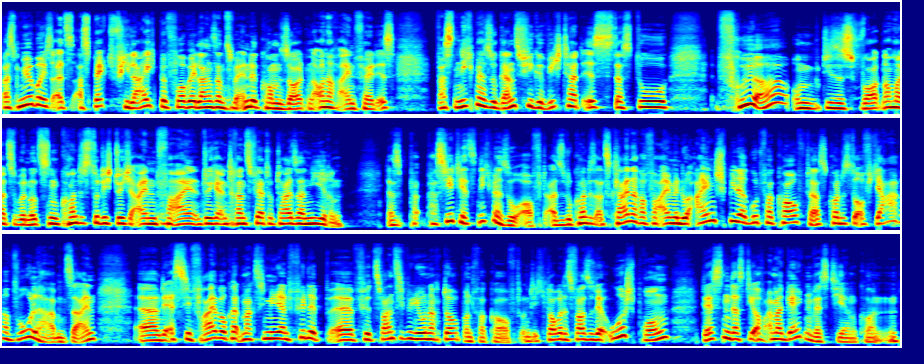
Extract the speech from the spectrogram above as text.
Was mir übrigens als Aspekt vielleicht, bevor wir langsam zum Ende kommen sollten, auch noch einfällt, ist, was nicht mehr so ganz viel Gewicht hat, ist, dass du früher, um dieses Wort nochmal zu benutzen, konntest du dich durch einen Verein, durch einen Transfer total sanieren. Das passiert jetzt nicht mehr so oft. Also du konntest als kleinerer Verein, wenn du einen Spieler gut verkauft hast, konntest du auf Jahre wohlhabend sein. Äh, der SC Freiburg hat Maximilian Philipp äh, für 20 Millionen nach Dortmund verkauft. Und ich glaube, das war so der Ursprung dessen, dass die auf einmal Geld investieren konnten.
